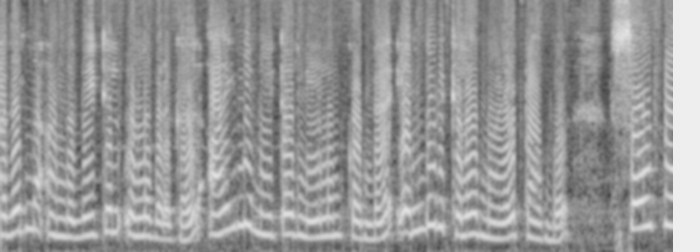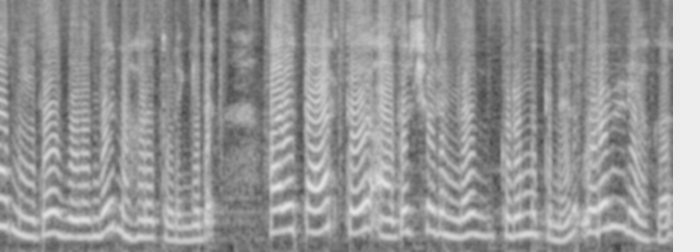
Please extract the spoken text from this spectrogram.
அதிர்ந்த அந்த வீட்டில் உள்ளவர்கள் ஐந்து மீட்டர் நீளம் கொண்ட எண்பது கிலோ மழை பாம்பு சோஃபா மீது விழுந்து நகரத் தொடங்கியது. அதை பார்த்து அதிர்ச்சியடைந்த குடும்பத்தினர் உடனடியாக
